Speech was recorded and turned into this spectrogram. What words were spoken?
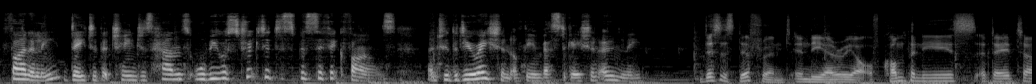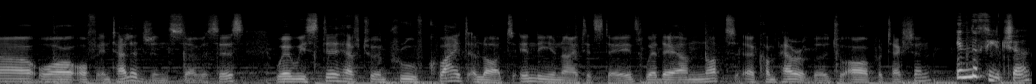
Finally, data that changes hands will be restricted to specific files and to the duration of the investigation only. This is different in the area of companies data or of intelligence services, where we still have to improve quite a lot in the United States, where they are not uh, comparable to our protection. In the future,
